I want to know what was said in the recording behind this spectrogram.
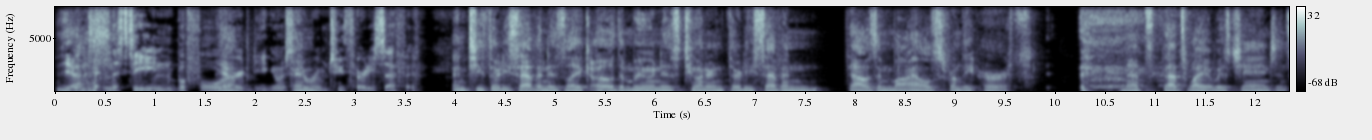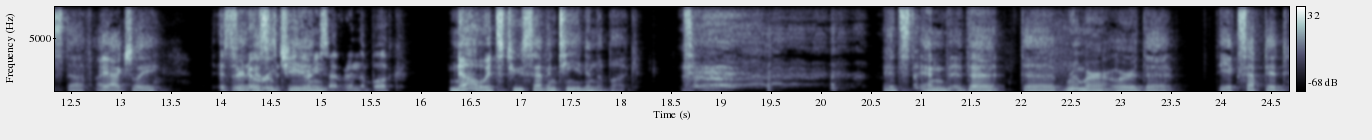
Yes. In, in the scene before yep. he goes into and, room 237. And 237 is like, oh, the moon is 237,000 miles from the earth that's that's why it was changed and stuff. I actually is there no room two thirty seven in the book? No, it's two seventeen in the book. it's and the the rumor or the the accepted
